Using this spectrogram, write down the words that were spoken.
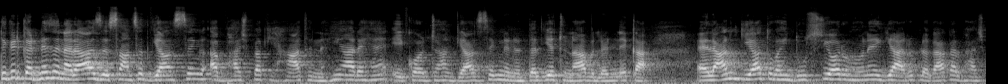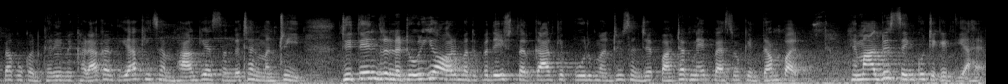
टिकट कटने से नाराज़ सांसद ज्ञान सिंह अब भाजपा के हाथ नहीं आ रहे हैं। एक और जहाँ ज्ञान सिंह ने निर्दलीय चुनाव लड़ने का ऐलान किया तो वहीं दूसरी ओर उन्होंने ये आरोप लगाकर भाजपा को कटघरे में खड़ा कर दिया कि संभागीय संगठन मंत्री जितेंद्र लटोरिया और मध्य प्रदेश सरकार के पूर्व मंत्री संजय पाठक ने पैसों के दम पर हिमाद्री सिंह को टिकट दिया है।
